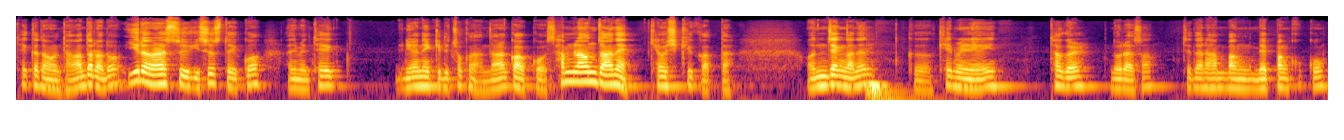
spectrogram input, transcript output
테이크다운을 당하더라도 일어날 수 있을 수도 있고 아니면 테이 리어 네키드 초크는 안 나갈 것 같고 3라운드 안에 케어 시킬 것 같다. 언젠가는 그 케빈 리의 턱을 노려서 제대로 한 방 몇 방 꽂고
